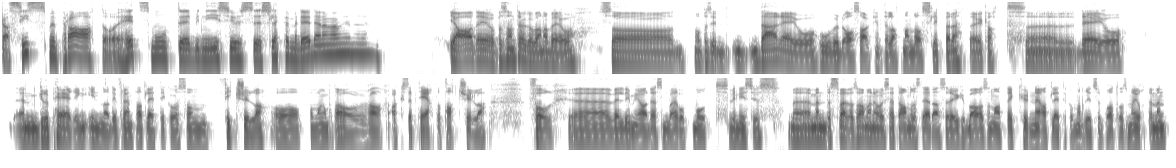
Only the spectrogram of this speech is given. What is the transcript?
rasismeprat og hets mot uh, Venicius. Slipper vi det denne gangen? Eller? Ja, det er jo på Santiago Bernabeu. Så der er jo hovedårsaken til at man da slipper det. Det er klart, det er jo en gruppering innad i Frente Atletico som fikk skylda, og på mange måter har akseptert og tatt skylda for eh, veldig mye av det som ble ropt mot Venicius. Men, men, dessverre så har man jo også sett det andre steder, så det er jo ikke bare sånn at det kun er Atletico Madrid-supportere som har gjort det. men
